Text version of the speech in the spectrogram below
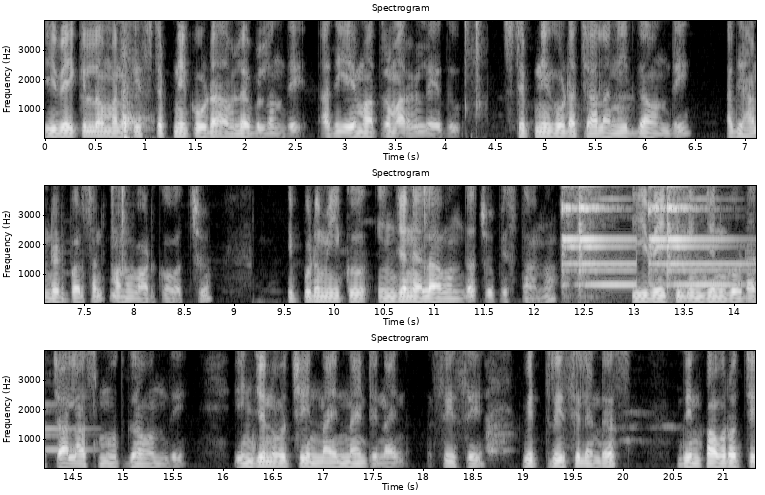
ఈ వెహికల్లో మనకి స్టెప్నీ కూడా అవైలబుల్ ఉంది. అది ఏమాత్రం అరగలేదు. స్టెప్నీ కూడా చాలా నీట్గా ఉంది. అది హండ్రెడ్ పర్సెంట్ మనం వాడుకోవచ్చు. ఇప్పుడు మీకు ఇంజన్ ఎలా ఉందో చూపిస్తాను. ఈ వెహికల్ ఇంజిన్ కూడా చాలా స్మూత్గా ఉంది. ఇంజిన్ వచ్చి nine ninety nine CC with three cylinders. దీని పవర్ వచ్చి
